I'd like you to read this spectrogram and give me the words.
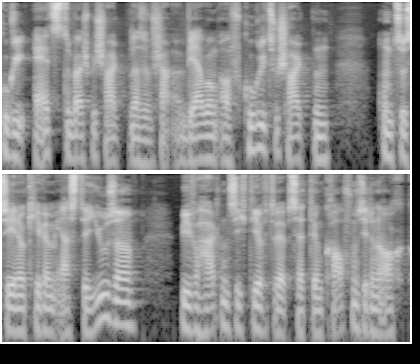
Google Ads zum Beispiel schalten, also Werbung auf Google zu schalten und zu sehen, okay, wir haben erste User, wie verhalten sich die auf der Webseite und kaufen sie dann auch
